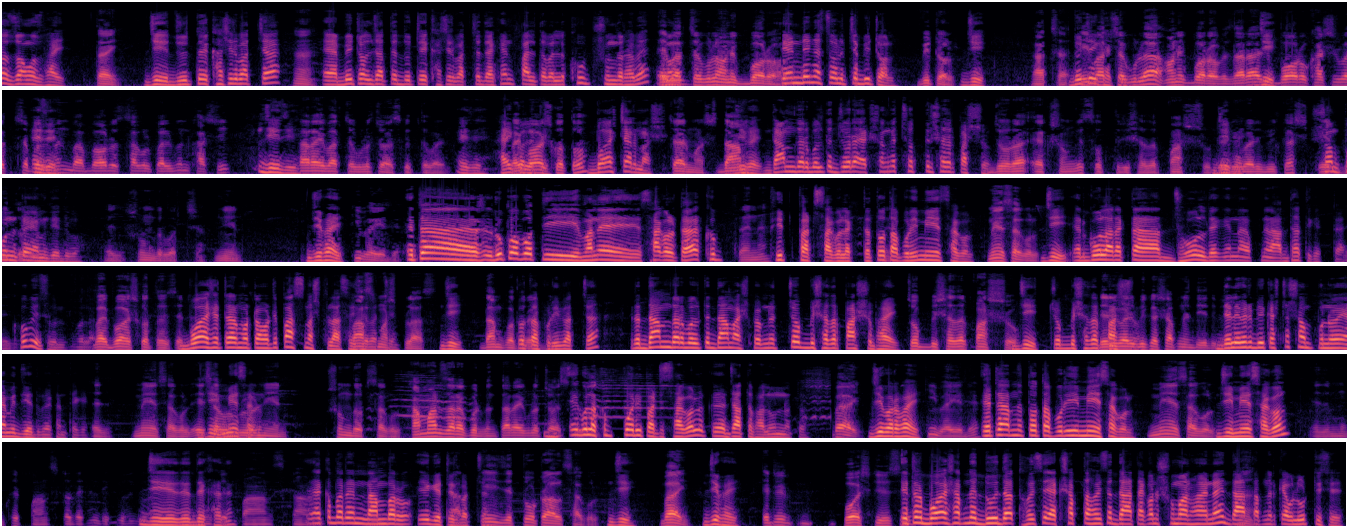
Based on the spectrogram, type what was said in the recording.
দুটো জমজ ভাই। তাই? জি দুটো খাসির বাচ্চা হ্যাঁ। বিটল জাতের দুটো খাসির বাচ্চা দেখেন পালতে পারলে খুব সুন্দর হবে এই বাচ্চাগুলো অনেক বড় ট্রেন্ডিং এ চলছে বিটল। বিটল? জি। আচ্ছা এই বাচ্চাগুলা অনেক বড় হবে। যারা বড় খাসির বাচ্চা পালবেন বা বড় ছাগল পালবেন খাসি জি জি। তারা এই বাচ্চাগুলো চয়েস করতে পারেন। এই যে হাই বয়স কত? বয়স মাস। মাস। দাম? ভাই দাম দর বলতে জোড়া একসঙ্গে ছত্রিশ হাজার পাঁচশো। জোড়া একসঙ্গে ছত্রিশ হাজার পাঁচশো। জি ভাই। ডেলিভারি বিকাশ সম্পূর্ণটাই আমি দিয়ে দেবো। এই সুন্দর বাচ্চা নিন জি ভাই। কি ভাই এটা? রূপবতী মানে ছাগলটা খুব ফিটফাট ছাগল একটা তোতাপুরি মেয়ে ছাগল। মেয়ে ছাগল? জি এর গোলার একটা ঝোল দেখেন না আপনার আধ্যাত্মিক একটা খুবই ঝোল ভাই বয়স কত হয়েছে বয়স এটার মোটামুটি পাঁচ মাস প্লাস পাঁচ হয়েছে মাস প্লাস জি। দাম কত তোতাপুরি বাচ্চা। এটা দাম দর বলতে দাম আসবে আপনার চব্বিশ হাজার পাঁচশো ভাই। চব্বিশ হাজার পাঁচশো। জি চব্বিশ হাজার ডেলিভারি বিকাশ আপনি দিয়ে দিবেন? ডেলিভারি বিকাশটা সম্পূর্ণই আমি দিয়ে দেবো এখান থেকে। মেয়ে ছাগল। এই ছাগল। নিয়েন। সুন্দর ছাগল। খামার যারা করবেন তারা এগুলো চয়েস এগুলা খুব পরিপাটি ছাগল যাতে ভালো উন্নত। ভাই? জি বড় ভাই। কি ভাই এটা? এটা আপনার তোতাপুরি মেয়ে ছাগল। মেয়ে ছাগল? জি মেয়ে ছাগল। এই যে মুখের পাঁচটা দেখেন দেখি জি দেখা দেন। পাঁচ একেবারে নাম্বার এ গেটের বাচ্চা। এই যে টোটাল ছাগল। জি। ভাই? জি ভাই। এটার বয়স কি হয়েছে? এটার বয়স আপনার দুই দাঁত হয়েছে এক সপ্তাহ হয়েছে দাঁত এখন সমান হয় নাই দাঁত হ্যাঁ। আপনার কেবল উঠতেছে।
